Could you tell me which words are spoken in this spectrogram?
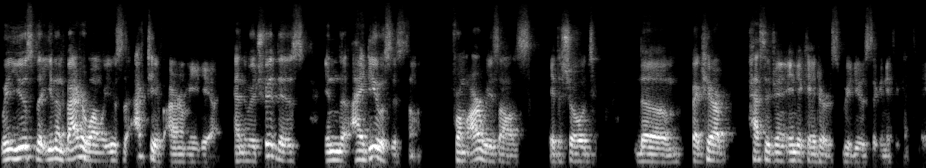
We used the even better one, we used the active iron media, and we treat this in the ideal system. From our results, it showed the bacterial pathogen indicators reduced significantly.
